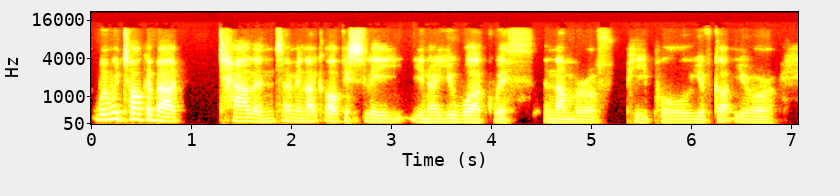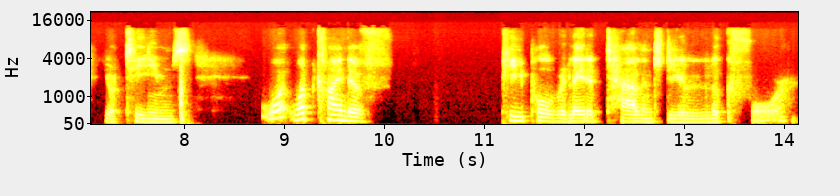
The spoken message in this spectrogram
when we talk about talent, I mean, like obviously, you know, you work with a number of people. You've got your your teams. What what kind of people related talent do you look for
